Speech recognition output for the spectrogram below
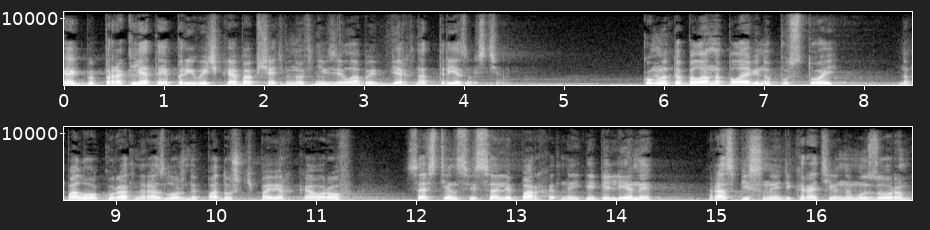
как бы проклятая привычка обобщать вновь не взяла бы вверх над трезвостью. Комната была наполовину пустой, на полу аккуратно разложены подушки поверх ковров, со стен свисали бархатные гобелены, расписанные декоративным узором,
